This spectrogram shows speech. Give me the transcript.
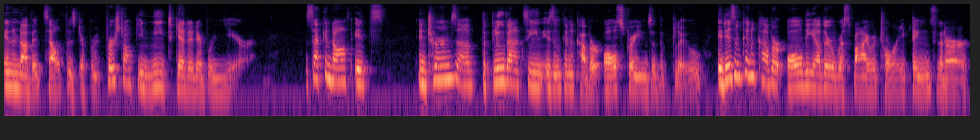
in and of itself is different. First off, you need to get it every year. Second off, it's in terms of the flu vaccine isn't going to cover all strains of the flu. It isn't going to cover all the other respiratory things that are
